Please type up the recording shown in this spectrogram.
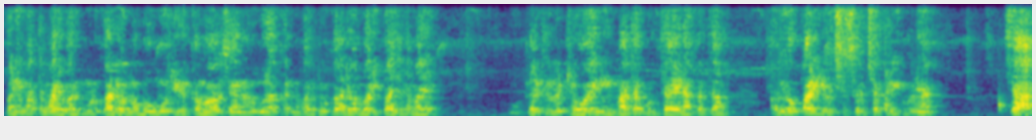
પણ એમાં તમારે વર્ગમૂળ કાઢવામાં બહુ મોટી રકમ આવશે આનો ગુણાકાર વર્ગમૂળ કાઢવા મારી પાસે તમારે કેલ્ક્યુલેટર હોય નહીં, માથાકૂટ થાય એના કરતાં. હવે પાડી લો છસો છત્રીસ ગુણ્યા ચાર.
